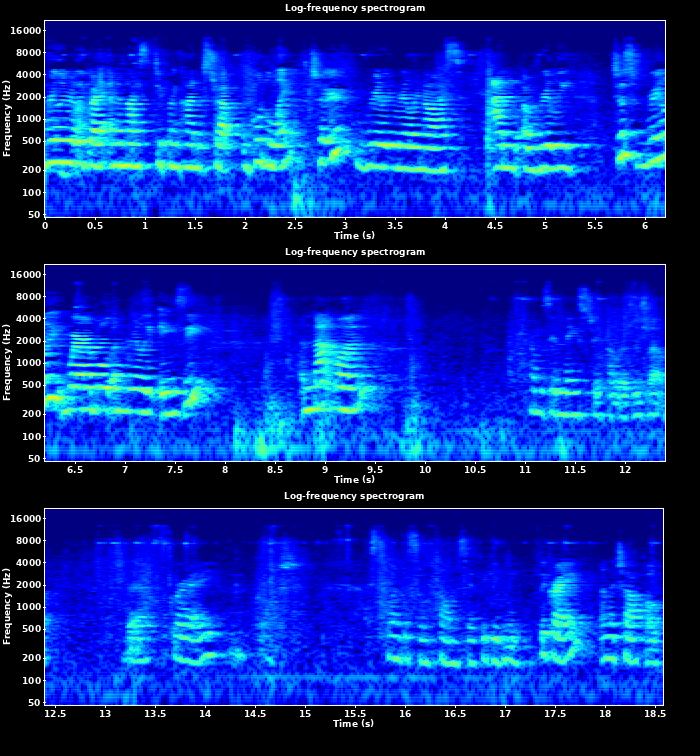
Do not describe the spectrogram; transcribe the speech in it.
really, really great. And a nice different kind of strap. A good length too. Really, really nice. And a really, just really wearable and really easy. And that one comes in these two colours as well. The grey one of the some foam, so forgive me. The grey and the charcoal,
